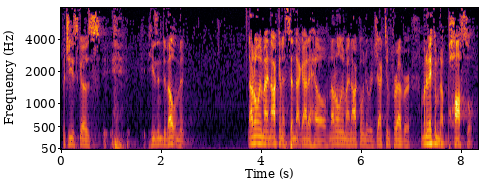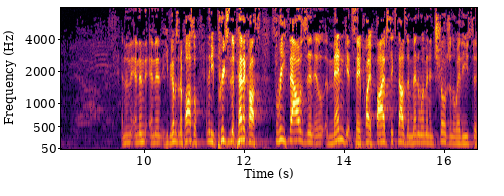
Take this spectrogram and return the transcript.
But Jesus goes, He's in development. Not only am I not going to send that guy to hell, not only am I not going to reject him forever, I'm going to make him an apostle. And then, and then, and then he becomes an apostle, and then he preaches at Pentecost. 3,000 uh, men get saved, probably 5, 6,000 men, women, and children, the way they used to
